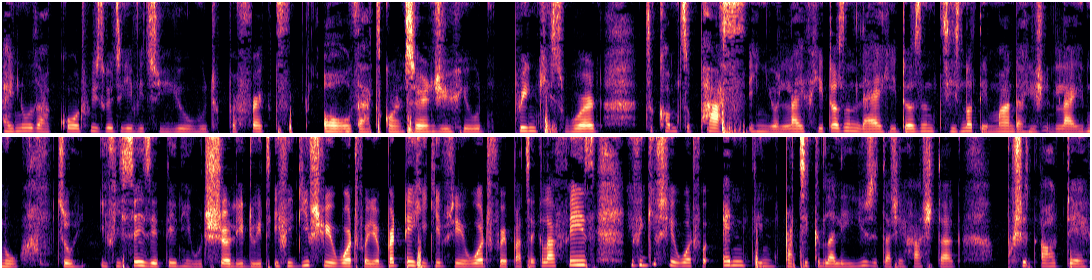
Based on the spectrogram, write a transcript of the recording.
i know that god who is going to give it to you would perfect all that concerns you he would bring his word to come to pass in your life. He doesn't lie. He doesn't he's not a man that he should lie. No. So if he says a thing, he would surely do it. If he gives you a word for your birthday, he gives you a word for a particular phase. If he gives you a word for anything particularly, use it as a hashtag, push it out there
